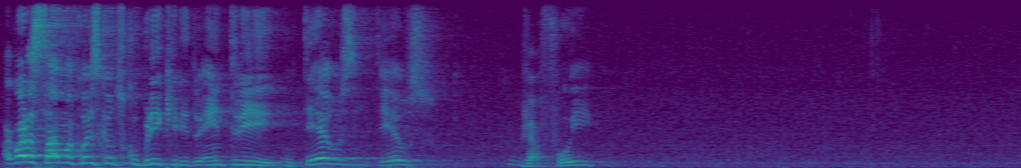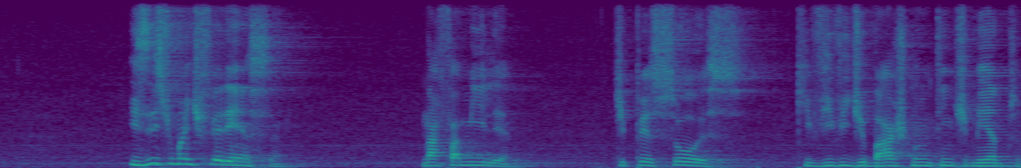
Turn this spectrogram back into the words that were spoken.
Agora, sabe uma coisa que eu descobri, querido? Entre enterros e enterros, já fui. Existe uma diferença na família de pessoas que vivem debaixo de um entendimento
